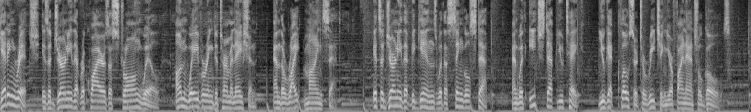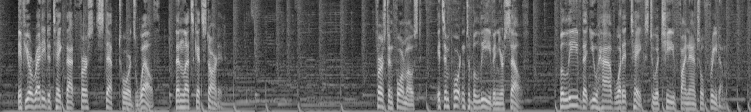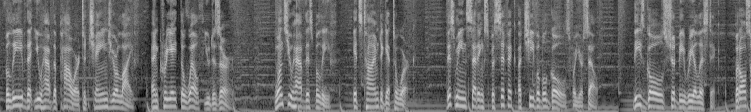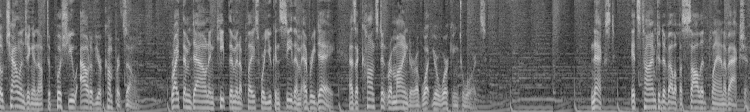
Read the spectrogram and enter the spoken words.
Getting rich is a journey that requires a strong will, unwavering determination, and the right mindset. It's a journey that begins with a single step, and with each step you take, you get closer to reaching your financial goals. If you're ready to take that first step towards wealth, then let's get started. First and foremost, it's important to believe in yourself. Believe that you have what it takes to achieve financial freedom. Believe that you have the power to change your life and create the wealth you deserve. Once you have this belief, it's time to get to work. This means setting specific, achievable goals for yourself. These goals should be realistic, but also challenging enough to push you out of your comfort zone. Write them down and keep them in a place where you can see them every day as a constant reminder of what you're working towards. Next, it's time to develop a solid plan of action.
